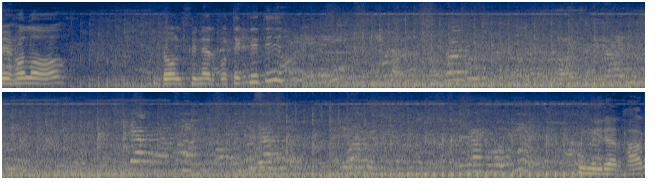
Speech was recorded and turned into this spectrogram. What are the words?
এই হলো ডলফিনের প্রতিকৃতি। কুমিরের হার।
